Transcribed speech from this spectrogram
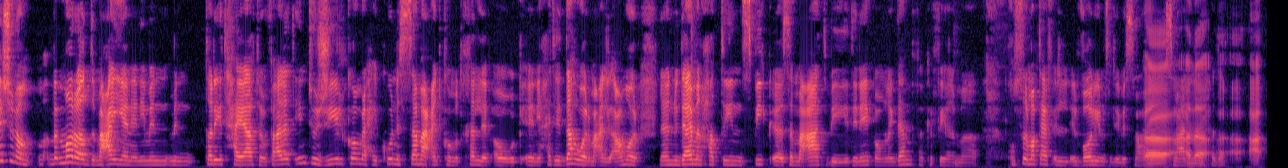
مش إنه مرض معين يعني من من طريقة حياتهم. فقالت أنتم جيلكم رح يكون السمع عندكم متخلف أو يعني حتتدهور مع العمر لأنه دائما حاطين speak آه، سماعات باذنيكم لك دائما بفكر فيها لما خصوصا ما بتعرف ال- ال volumes اللي بيسمعوا آه بيسمعها أنا حدا. ع-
